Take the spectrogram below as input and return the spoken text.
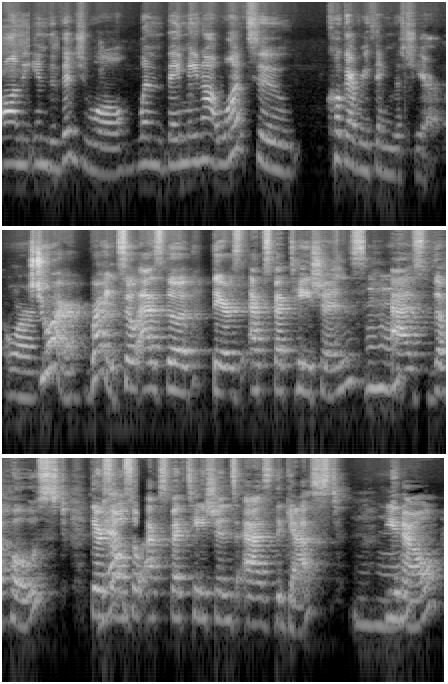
on the individual when they may not want to cook everything this year or sure right so as the there's expectations mm-hmm. as the host there's yeah. also expectations as the guest Mm-hmm. You know,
